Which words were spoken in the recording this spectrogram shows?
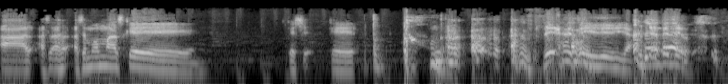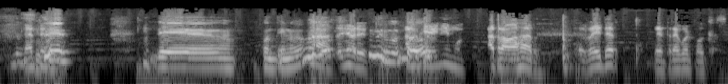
a- a- hacemos más que que, que sí, sí, sí, ya, ya entendieron. Ya entendieron. Continuemos. Ah, señores, a lo que vinimos a trabajar. El Raider, le entrego el podcast.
